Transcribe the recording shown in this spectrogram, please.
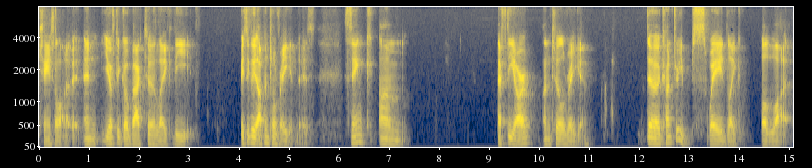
changed a lot of it. And you have to go back to like the basically up until Reagan days. Think um FDR until Reagan. The country swayed like a lot.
